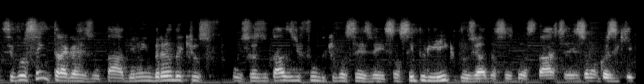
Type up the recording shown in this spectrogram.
se você entrega resultado, e lembrando que os, os resultados de fundo que você vocês veem, são sempre líquidos já dessas duas taxas. Isso é uma coisa que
